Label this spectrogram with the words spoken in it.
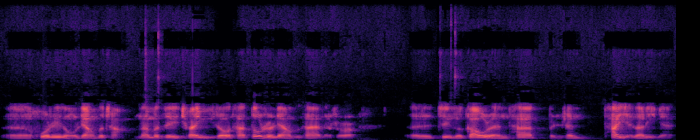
呃，或者一种量子场。那么这全宇宙它都是量子态的时候，呃，这个高人他本身他也在里面，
